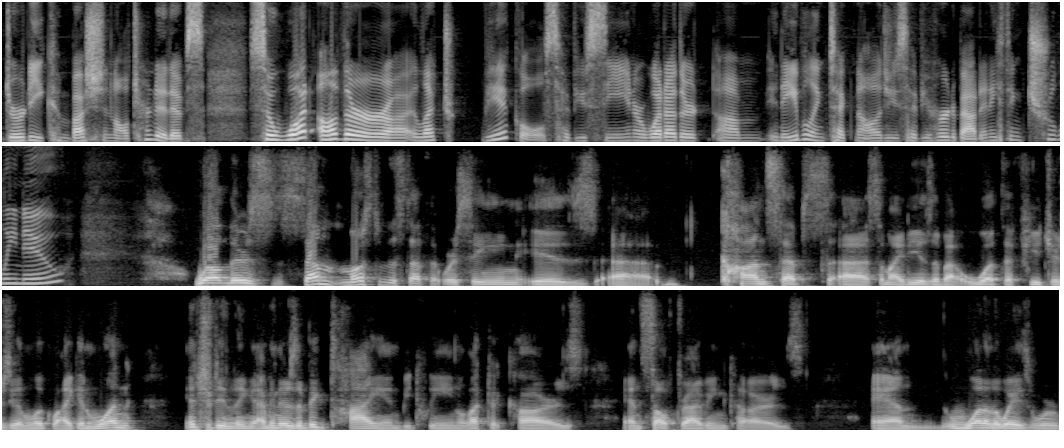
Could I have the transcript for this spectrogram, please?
dirty combustion alternatives. So, what other uh, electric vehicles have you seen, or what other um, enabling technologies have you heard about? Anything truly new? Well, there's some. Most of the stuff that we're seeing is uh, concepts, uh, some ideas about what the future is going to look like. And one interesting thing, I mean, there's a big tie-in between electric cars and self-driving cars. And one of the ways we're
